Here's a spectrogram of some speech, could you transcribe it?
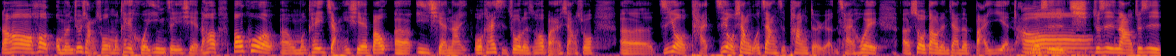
然后后我们就想说，我们可以回应这一些，然后包括呃，我们可以讲一些包呃，以前呢、我开始做的时候，本来想说，呃，只有台只有像我这样子胖的人才会呃受到人家的白眼啊，哦。或是就是那就是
